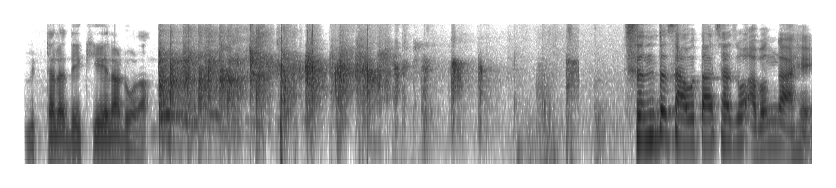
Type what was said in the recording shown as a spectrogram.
विठ्ठल देखियेला डोळा. संत सावताचा जो अभंग आहे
